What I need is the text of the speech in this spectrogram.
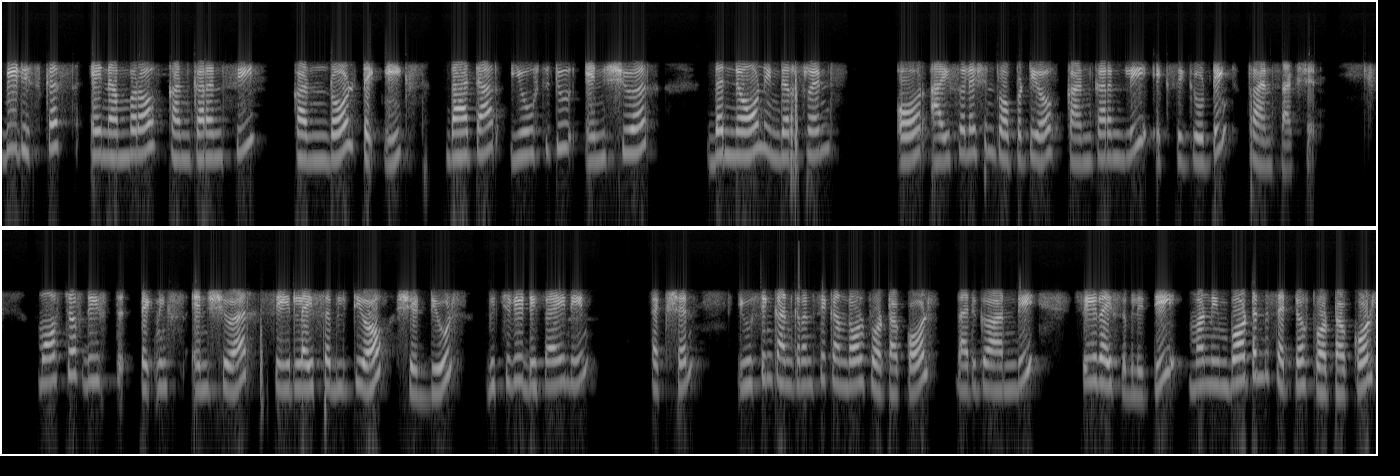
We discuss a number of concurrency control techniques that are used to ensure the non-interference or isolation property of concurrently executing transaction. Most of these techniques ensure serializability of schedules which we defined in section using concurrency control protocols that guarantee serializability. One important set of protocols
